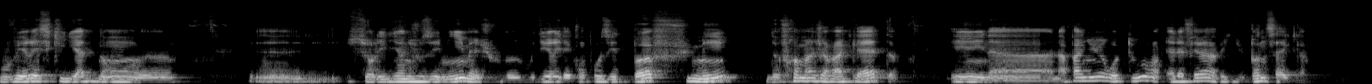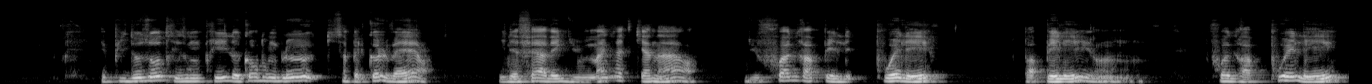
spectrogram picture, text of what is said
Vous verrez ce qu'il y a dedans euh, euh, sur les liens que je vous ai mis, mais je veux vous dire, il est composé de bœuf fumé, de fromage à raclette, et la, panure autour, elle est faite avec du pain de seigle. Et puis deux autres, ils ont pris le cordon bleu qui s'appelle colvert. Il est fait avec du magret de canard, du foie gras poêlé, pas pelé, hein, foie gras poêlé,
